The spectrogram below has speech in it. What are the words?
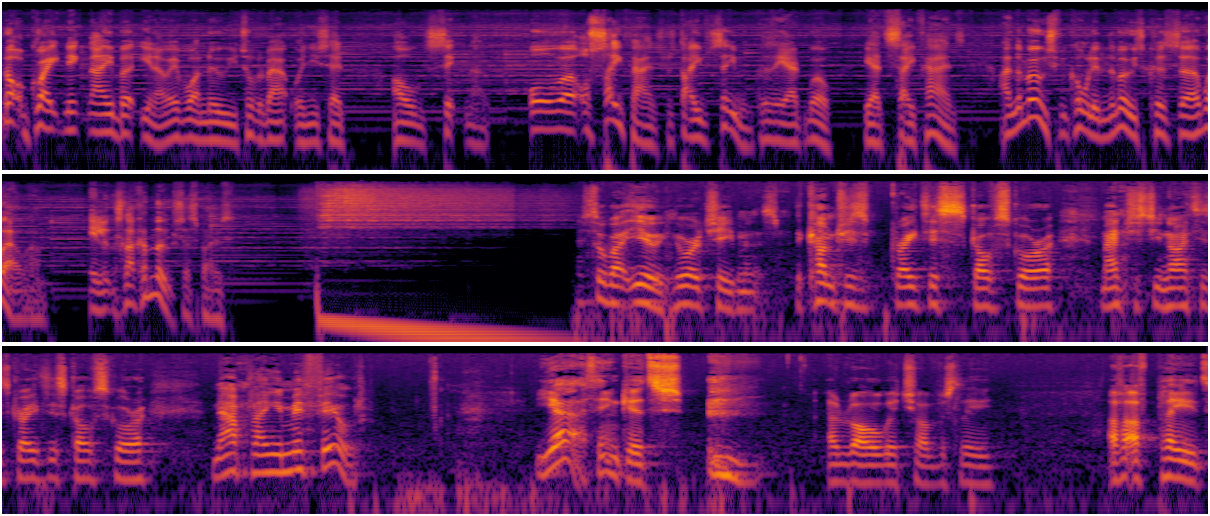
not a great nickname, but, you know, everyone knew who you talking about when you said old Sick Note. Or, uh, or Safe Hands was Dave Seaman because he had, well, he had safe hands. And the Moose, we call him the Moose because, uh, well, um, he looks like a moose, I suppose. Let's talk about you, your achievements. The country's greatest goal scorer, Manchester United's greatest goal scorer, now playing in midfield. Yeah, I think it's a role which obviously I've, I've played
